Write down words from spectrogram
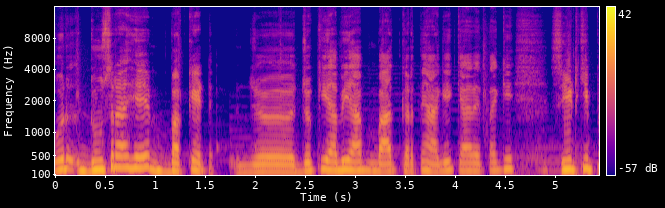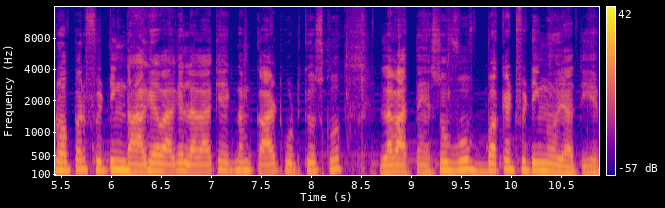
और दूसरा है बकेट जो जो कि अभी आप बात करते हैं आगे, क्या रहता है कि सीट की प्रॉपर फिटिंग धागे वागे लगा के एकदम काट कूट के उसको लगाते हैं। सो वो बकेट फिटिंग में हो जाती है।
